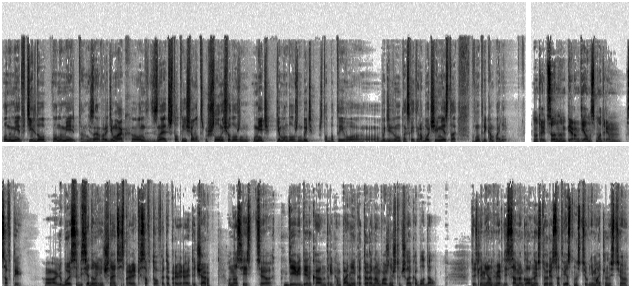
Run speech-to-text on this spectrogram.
он умеет в тильду, он умеет там, не знаю, в радимаг, он знает что-то еще, вот что он еще должен уметь, кем он должен быть, чтобы ты его выделил, ну, так сказать, рабочее место внутри компании. Ну, традиционным первым делом смотрим софты. А, любое собеседование начинается с проверки софтов. Это проверяет HR. У нас есть 9 э, ДНК внутри компании, которые нам важны, чтобы человек обладал. То есть для меня, например, здесь самая главная история с ответственностью, внимательностью,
